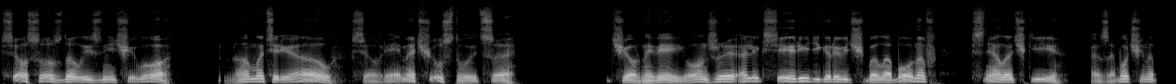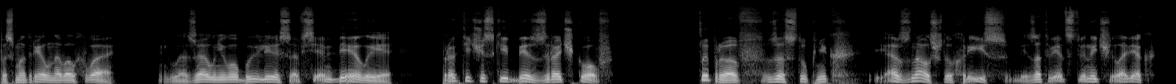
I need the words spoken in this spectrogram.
все создал из ничего, но материал все время чувствуется. Черный Вей, он же Алексей Ридигерович Балабонов, снял очки, озабоченно посмотрел на волхва. Глаза у него были совсем белые, практически без зрачков. — Ты прав, заступник. Я знал, что Хрис — безответственный человек,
